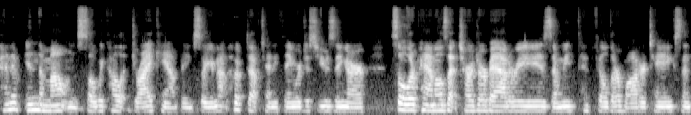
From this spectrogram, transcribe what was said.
kind of in the mountains, so we call it dry camping. So you're not hooked up to anything. We're just using our solar panels that charge our batteries, and we had filled our water tanks. And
